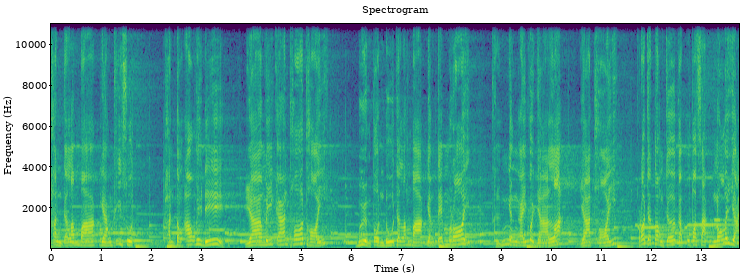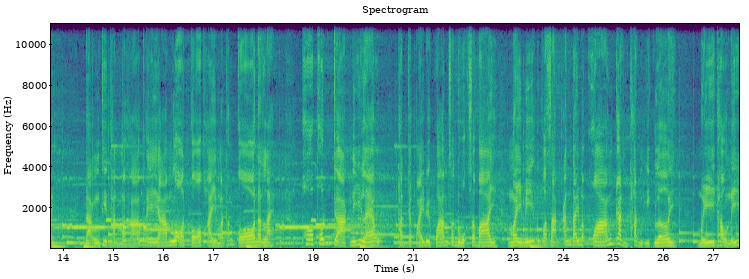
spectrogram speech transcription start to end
ท่านจะลำบากอย่างที่สุด ท่านต้องเอาให้ดี อย่ามีการท้อถอย เบื้องต้นดูจะลำบากอย่างเต็มร้อย ถึงยังไงก็อย่าละ อย่าถอย เพราะจะต้องเจอกับอุปสรรคน้อยใหญ่ ดังที่ท่านมหาพยายามลอดกอไผ่มาทั้งกอนั่นแหละ พอพ้นจากนี้แล้ว ท่านจะไปด้วยความสะดวกสบาย ไม่มีอุปสรรคอันใดมาขวางกั้นท่านอีกเลย มีเท่านี้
